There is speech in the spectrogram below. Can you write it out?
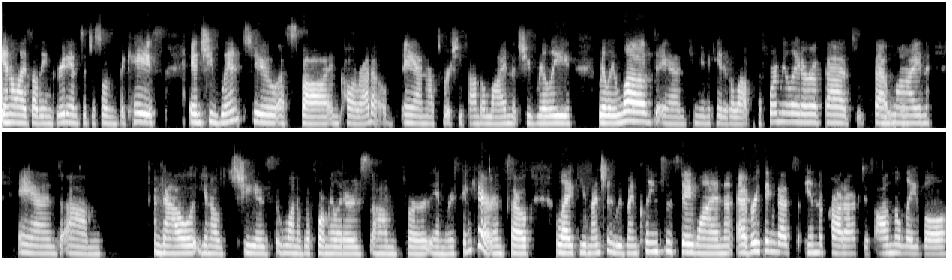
analyze all the ingredients, it just wasn't the case. And she went to a spa in Colorado, and that's where she found a line that she really, really loved and communicated a lot with the formulator of that that mm-hmm. line. And um, now, you know, she is one of the formulators um, for Anne Marie Skincare, and so like you mentioned, we've been clean since day one. Everything that's in the product is on the label.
